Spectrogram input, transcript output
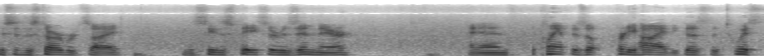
This is the starboard side. You can see the spacer is in there and the clamp is up pretty high because the twist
